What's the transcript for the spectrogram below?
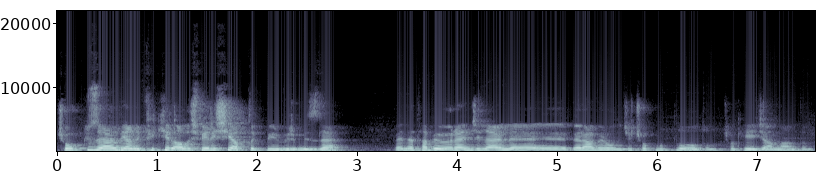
Çok güzeldi yani fikir alışverişi yaptık birbirimizle. Ben de tabii öğrencilerle e, beraber olunca çok mutlu oldum, çok heyecanlandım.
